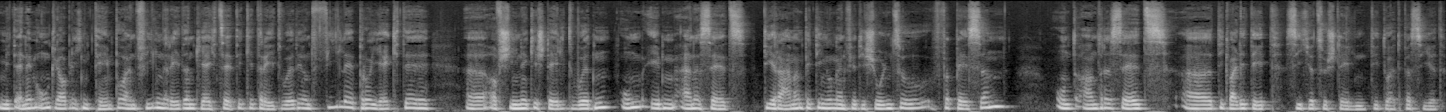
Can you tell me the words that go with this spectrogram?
mit einem unglaublichen Tempo an vielen Rädern gleichzeitig gedreht wurde und viele Projekte äh, auf Schiene gestellt wurden, um eben einerseits die Rahmenbedingungen für die Schulen zu verbessern, und andererseits äh, die Qualität sicherzustellen, die dort passiert.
